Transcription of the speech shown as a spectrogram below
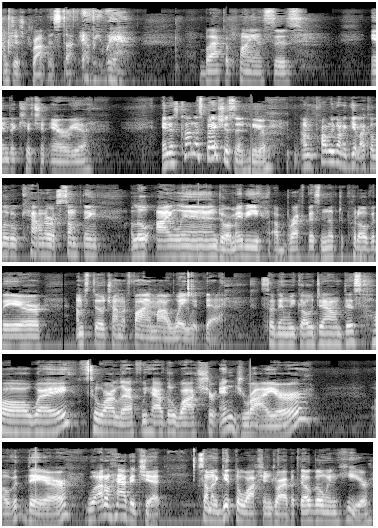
I'm just dropping stuff everywhere. Black appliances in the kitchen area. And it's kind of spacious in here. I'm probably going to get like a little counter or something, a little island or maybe a breakfast nook to put over there. I'm still trying to find my way with that. So then we go down this hallway. To our left, we have the washer and dryer over there. Well, I don't have it yet, so I'm going to get the wash and dry, but they'll go in here.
